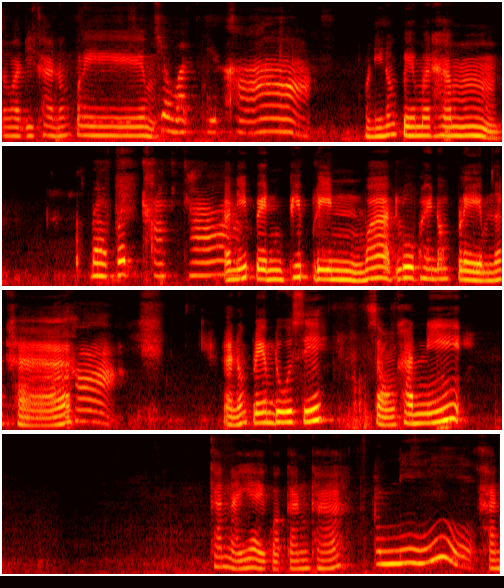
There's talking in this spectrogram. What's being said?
สวัสดีค่ะน้องเปรม สวัสดีค่ะ วันนี้น้องเปรมมาทำแบบเบิดคัดค่ะ อันนี้เป็นพี่ปรินวาดรูปให้น้องเปรมนะคะ ค่ะ อะน้องเปรมดูสิสองคันนี้ คันไหนใหญ่กว่ากันคะ อันนี้ คัน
